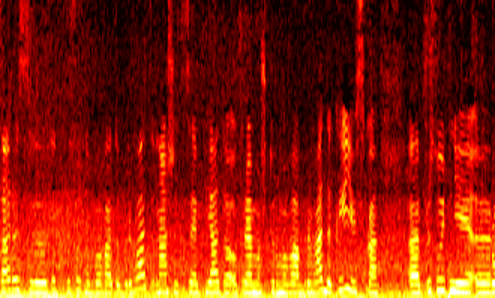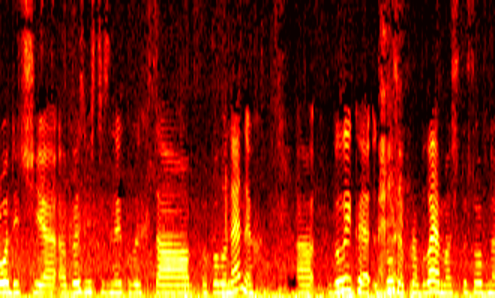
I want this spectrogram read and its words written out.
Зараз е, тут присутно багато бригад. Наша це п'ята окрема штурмова бригада Київська. Е, Присутні е, родичі безвісті зниклих та полонених. Е, Велика дуже проблема стосовно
